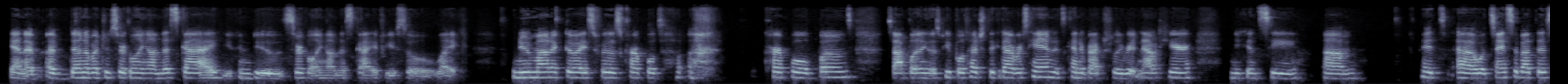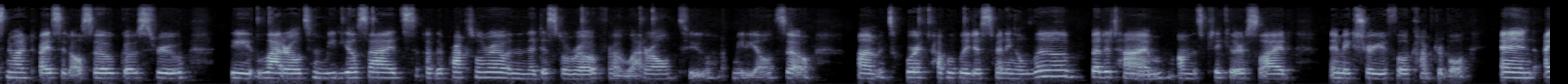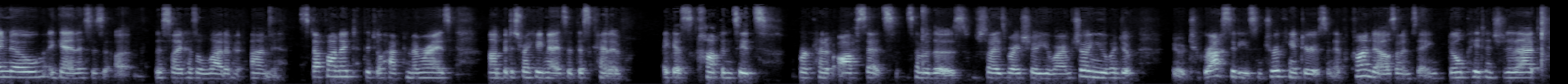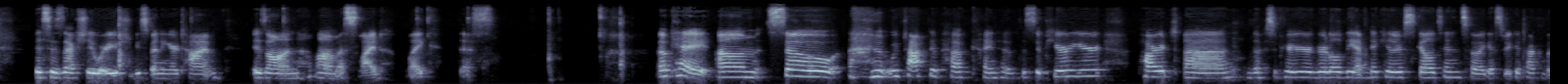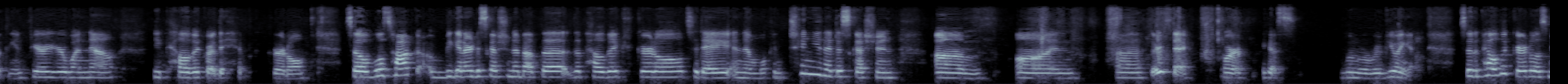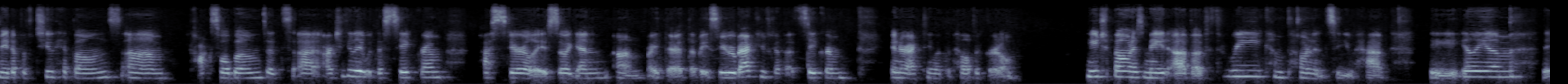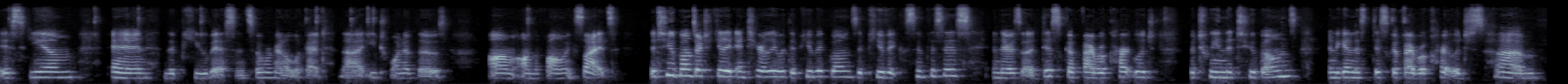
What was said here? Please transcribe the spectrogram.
Again, I've, I've done a bunch of circling on this guy. You can do circling on this guy if you so like. Mnemonic device for those carpal, carpal bones. Stop letting those people touch the cadaver's hand. It's kind of actually written out here. And you can see um, it's uh, what's nice about this mnemonic device, it also goes through the lateral to medial sides of the proximal row and then the distal row from lateral to medial. So um, it's worth probably just spending a little bit of time on this particular slide and make sure you feel comfortable. And I know, again, this is uh, this slide has a lot of um, stuff on it that you'll have to memorize, um, but just recognize that this kind of, I guess, compensates or kind of offsets some of those slides where I show you where I'm showing you a bunch of, you know, tuberosities and trochanters and epicondyles, and I'm saying, don't pay attention to that this is actually where you should be spending your time is on um, a slide like this. Okay, um, so we've talked about kind of the superior part, uh, the superior girdle of the appendicular skeleton. So I guess we could talk about the inferior one now, the pelvic or the hip girdle. So we'll talk, begin our discussion about the, the pelvic girdle today, and then we'll continue that discussion um, on uh, Thursday, or I guess when we're reviewing it. So the pelvic girdle is made up of two hip bones, um, coxal bones. It's uh, articulate with the sacrum posteriorly. So again, um, right there at the base of your back, you've got that sacrum interacting with the pelvic girdle. Each bone is made up of three components. So you have the ilium, the ischium, and the pubis. And so we're going to look at uh, each one of those um, on the following slides. The two bones articulate anteriorly with the pubic bones, the pubic symphysis, and there's a disc of fibrocartilage between the two bones. And again, this disc of fibrocartilage um,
